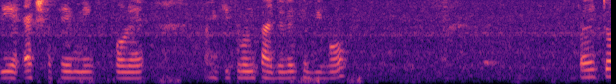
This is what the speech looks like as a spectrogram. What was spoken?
দিয়ে একসাথে মিক্স করে আমি কিছুক্ষণ সাইডে রেখে দিব। তাই তো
